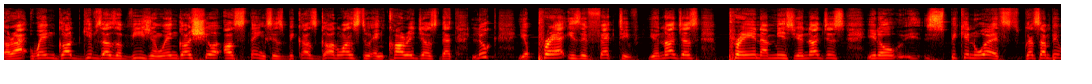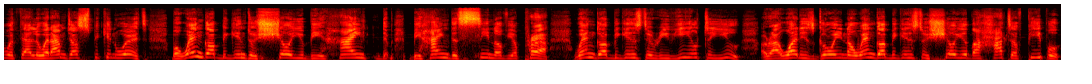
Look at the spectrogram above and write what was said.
all right. When God gives us a vision, when God shows us things, it's because God wants to encourage us that look, your prayer is effective. You're not just praying amiss. You're not just, you know, speaking words. Because some people tell you, well, I'm just speaking words. But when God begins to show you behind the, behind the scene of your prayer, when God begins to reveal to you, all right, what is going on, when God begins to show you the heart of people,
